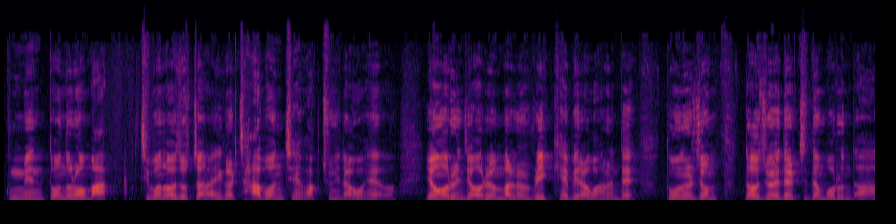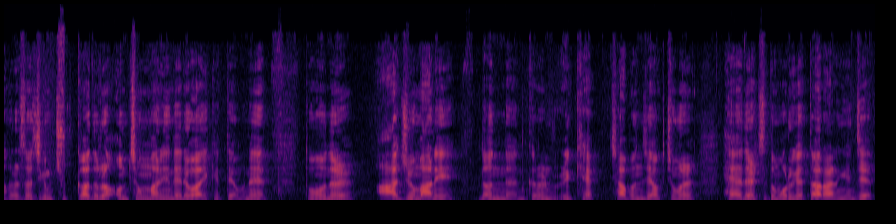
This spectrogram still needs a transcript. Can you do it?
국민 돈으로 막 집어 넣어줬잖아요. 이걸 자본 재확충이라고 해요. 영어로 이제 어려운 말로는 리캡이라고 하는데 돈을 좀 넣어줘야 될지도 모른다. 그래서 지금 주가들은 엄청 많이 내려와 있기 때문에 돈을 아주 많이 넣는 그런 리캡 자본 재확충을 해야 될지도 모르겠다라는 게 이제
